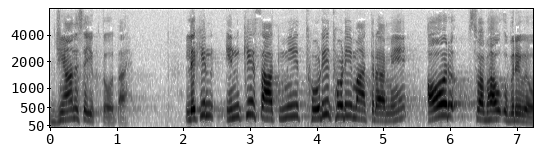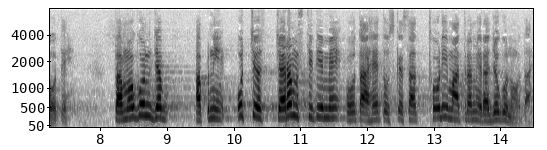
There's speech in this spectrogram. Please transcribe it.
ज्ञान से युक्त होता है। लेकिन इनके साथ में थोड़ी थोड़ी मात्रा में और स्वभाव उभरे हुए होते हैं। तमोगुण जब अपनी उच्च चरम स्थिति में होता है तो उसके साथ थोड़ी मात्रा में रजोगुण होता है।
